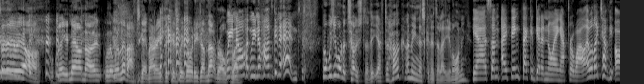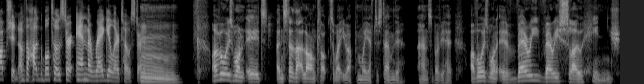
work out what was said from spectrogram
so there we are. We now know that we'll never have to get married because we've already done that role We play. know we know how it's gonna end. But would you want a toaster that you have to hug? I mean, that's going to delay your morning. Yeah, some I think that could get annoying after a while. I would like to have the option of the huggable toaster and the regular toaster. Hmm. I've always wanted, instead of that alarm clock to wake you up and where you have to stand with your hands above your head, I've always wanted a very, very slow hinge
